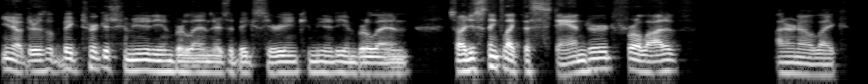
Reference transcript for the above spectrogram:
you know, there's a big Turkish community in Berlin, there's a big Syrian community in Berlin. So I just think like the standard for a lot of I don't know, like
